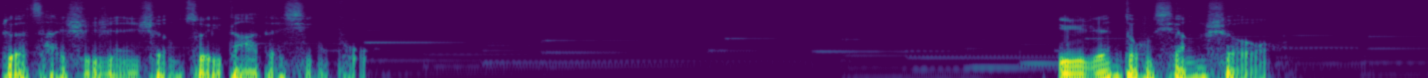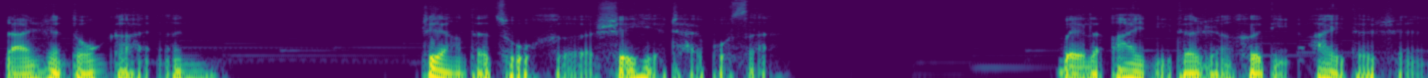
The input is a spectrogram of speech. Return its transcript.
这才是人生最大的幸福。女人懂相守，男人懂感恩，这样的组合谁也拆不散。为了爱你的人和你爱的人，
